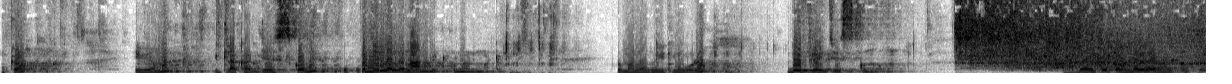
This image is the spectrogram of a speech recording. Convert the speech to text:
ఇంకా ఇవేమో ఇట్లా కట్ చేసుకొని ఉప్పు నీళ్ళలో నానబెట్టుకున్నాను అనమాట ఇప్పుడు మనం వీటిని కూడా డీప్ ఫ్రై చేసుకుందాం. ఇదైతే తొందరగా అయిపోతుంది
